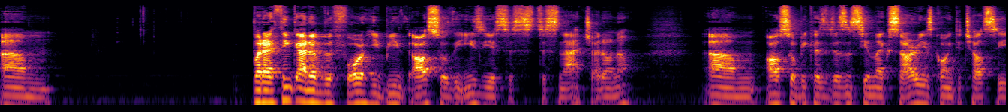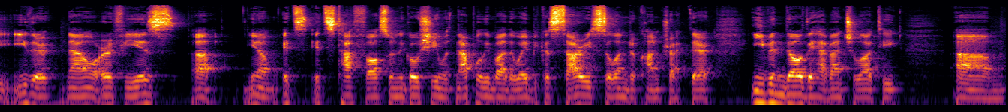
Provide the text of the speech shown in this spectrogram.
Um, but I think out of the four, he'd be also the easiest to, to snatch. I don't know. Um, also because it doesn't seem like Sarri is going to Chelsea either now, or if he is, uh, you know, it's it's tough also negotiating with Napoli, by the way, because Sarri is still under contract there, even though they have Ancelotti. Um,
